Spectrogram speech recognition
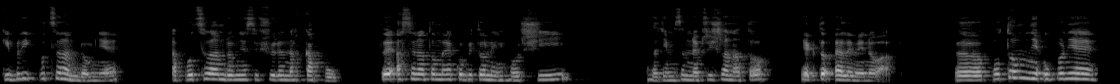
kyblík po celém domě a po celém domě si všude na kapu. To je asi na tom jakoby to nejhorší. Zatím jsem nepřišla na to, jak to eliminovat. E, potom mě úplně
